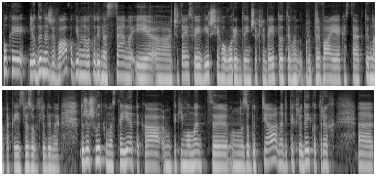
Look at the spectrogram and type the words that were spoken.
поки людина жива, поки вона виходить на сцену і е, читає свої вірші, говорить до інших людей, то триває якась активна такий зв'язок з людиною. Дуже швидко настає така, такий момент е, забуття навіть тих людей, котрих. е,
